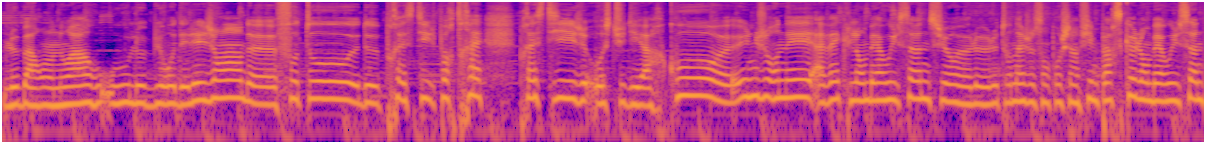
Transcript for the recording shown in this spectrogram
Le Baron Noir ou Le Bureau des légendes, euh, photos de prestige, portraits prestige au studio Harcourt, euh, une journée avec Lambert Wilson sur euh, le, le tournage de son prochain film parce que Lambert Wilson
